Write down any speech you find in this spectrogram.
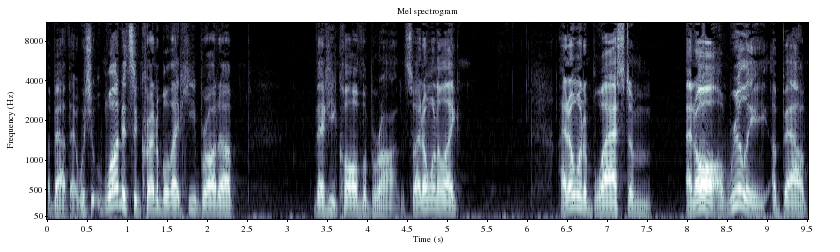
about that which one it's incredible that he brought up that he called LeBron. So I don't want to like I don't want to blast him at all really about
